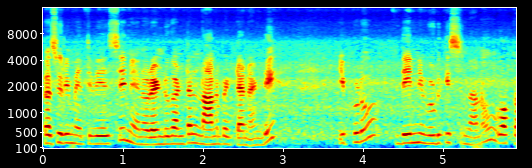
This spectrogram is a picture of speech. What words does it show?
కసూరి మెత్తి వేసి నేను రెండు గంటలు నానబెట్టానండి. ఇప్పుడు దీన్ని ఉడికిస్తున్నాను. ఒక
